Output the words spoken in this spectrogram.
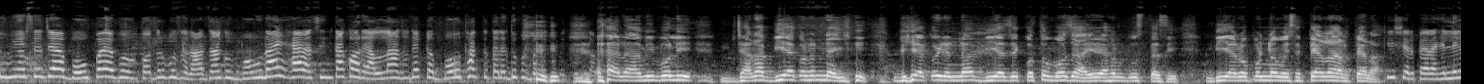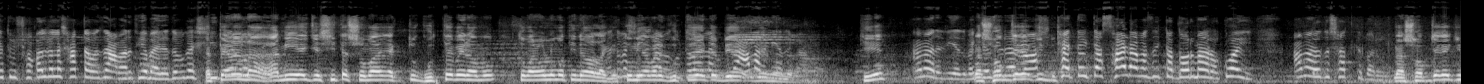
তুমি যে বউ পায় বউ কদর বুঝো না। বউ নাই হ্যাঁ চিন্তা করে আল্লাহ যদি একটা বউ থাকতো তাহলে তুলতাম। আর আমি বলি যারা বিয়া করেন নাই বিয়া করেন না বিয়া যে কত মজা এর এখন বুঝতেছি। বিয়ার অপর নাম হয়েছে প্যারা আর প্যারা কিসের প্যারা হেলে তুমি সকালবেলা সাতটা বাজে আমার থেকে বাইরে দেবো প্যারা না আমি এই যে শীতের সময় একটু ঘুরতে বেরামো তোমার অনুমতি নেওয়া লাগে। তুমি আমার ঘুরতে যাইতে বের। কি? আমার দেবা সব জায়গায় কি- খাইতে একটা ছয়টা বাজে একটা দৌড় মারো কই? আমারও তো পারো। না সব জায়গায় কি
